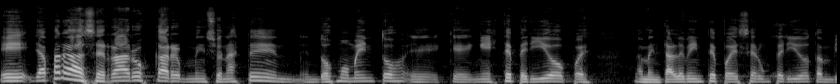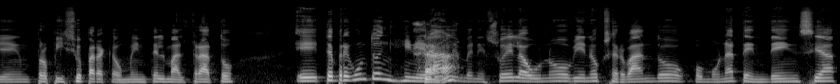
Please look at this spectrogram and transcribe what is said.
Eh, ya para cerrar, Oscar, mencionaste en, dos momentos eh, que en este periodo, pues, lamentablemente puede ser un periodo también propicio para que aumente el maltrato. Eh, te pregunto en general, en Venezuela uno viene observando como una tendencia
